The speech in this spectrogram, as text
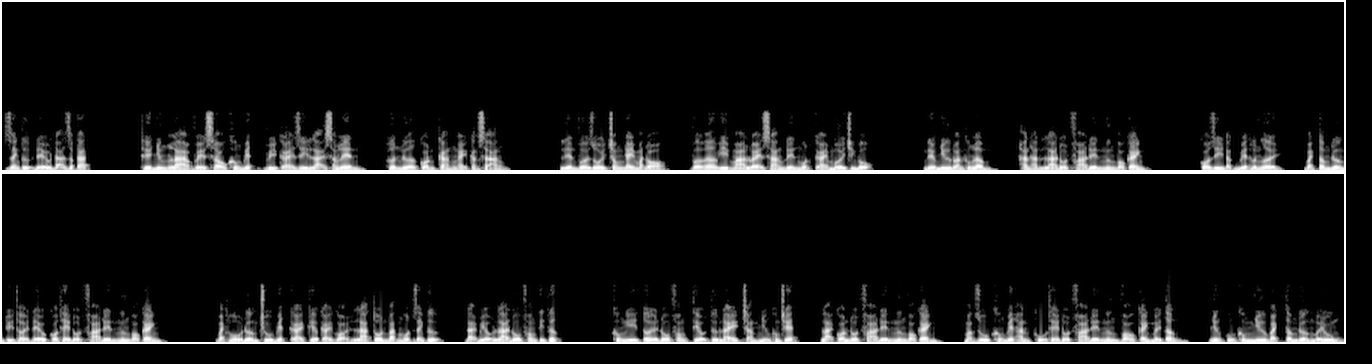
danh tự đều đã dập tắt. Thế nhưng là về sau không biết vì cái gì lại sáng lên, hơn nữa còn càng ngày càng sáng. Liên vừa rồi trong nháy mắt đó vờ ơ y mà loe sáng đến một cái mới trình độ. Nếu như đoán không lầm, hắn hẳn là đột phá đến ngưng võ cảnh. Có gì đặc biệt hơn người, bạch tâm đường tùy thời đều có thể đột phá đến ngưng võ cảnh. Bạch hổ đường chủ biết cái kia cái gọi là tôn bắc một danh tự, đại biểu là đỗ phong tin tức. Không nghĩ tới đỗ phong tiểu tử này chẳng những không chết, lại còn đột phá đến ngưng võ cảnh, mặc dù không biết hắn cụ thể đột phá đến ngưng võ cảnh mấy tầng, nhưng cũng không như bạch tâm đường mới đúng.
